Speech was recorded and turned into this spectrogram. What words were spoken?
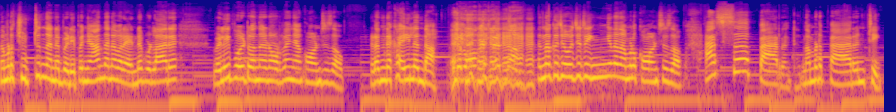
നമ്മുടെ ചുറ്റും തന്നെ പേടി. ഇപ്പം ഞാൻ തന്നെ പറയാം എന്റെ പിള്ളേർ വെളിയിൽ പോയിട്ട് വന്നതിന് ഉടനെ ഞാൻ കോൺഷ്യസ് ആവും. എടാ നിന്റെ കയ്യിലെന്താ? എന്നൊക്കെ ചോദിച്ചിട്ട് ഇങ്ങനെ നമ്മൾ കോൺഷ്യസ് ആവും. ആസ് എ പാരന്റ് നമ്മുടെ പാരന്റിങ്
